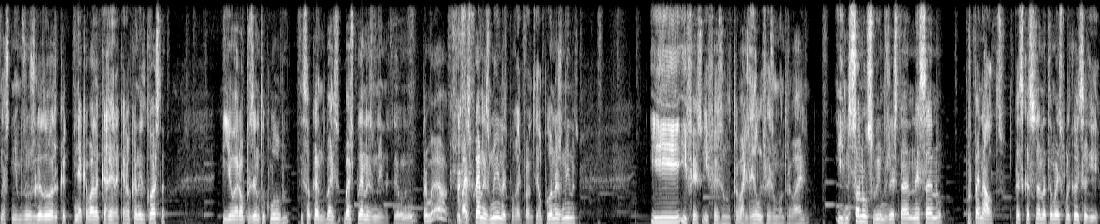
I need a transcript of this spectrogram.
nós tínhamos um jogador que tinha acabado a carreira, que era o Cândido Costa, e eu era o presidente do clube, e só Cândido, vais, vais pegar nas meninas. Eu, primeiro, "Ah, vais pegar nas meninas, porra. pronto, ele pegou nas meninas e, e fez, e fez o trabalho dele, e fez um bom trabalho. E só não subimos neste ano, nesse ano por penaltis. Penso que a Susana também explicou isso aqui.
